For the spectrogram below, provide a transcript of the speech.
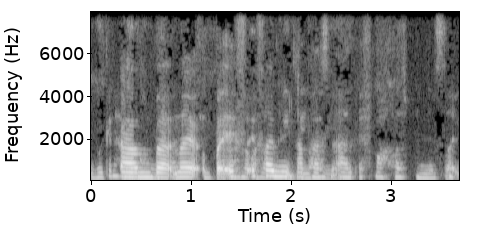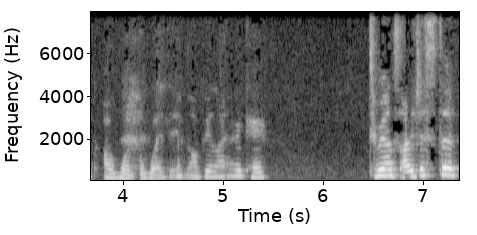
we're gonna Um, but no, but if if I meet that person and if my husband is like, I want a wedding, I'll be like, okay. To be honest, I just don't.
